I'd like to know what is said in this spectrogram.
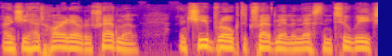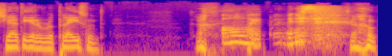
and she had hired out a treadmill and she broke the treadmill in less than two weeks. She had to get a replacement. oh my goodness. so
